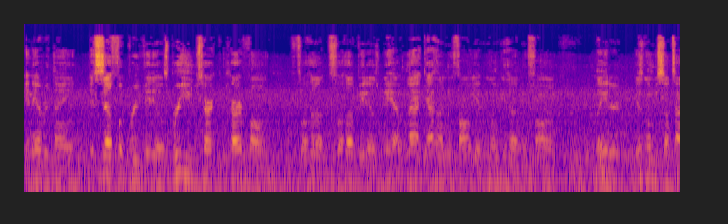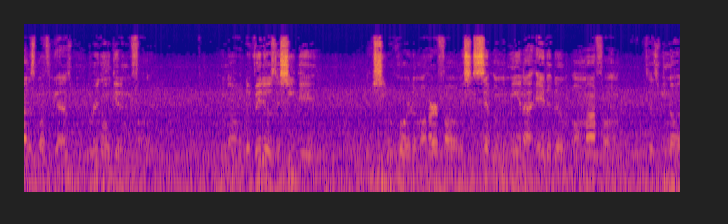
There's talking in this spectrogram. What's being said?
and everything, except for Bree videos, Bree used her her phone for her for her videos. We have not got her new phone yet. We're gonna get her a new phone later. It's gonna be sometime this month, you guys. We're gonna get a new phone. You know, the videos that she did, she recorded them on her phone and she sent them to me and I edited them on my phone. Because we know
